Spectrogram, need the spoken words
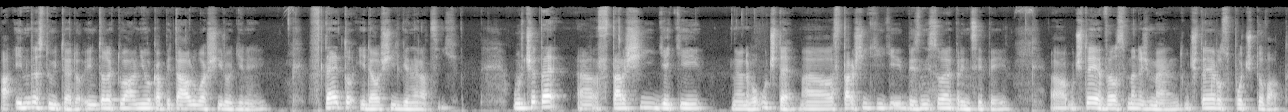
a investujte do intelektuálního kapitálu vaší rodiny v této i dalších generacích. Určete eh, starší děti, nebo učte eh, starší děti biznisové principy, učte je wealth management, učte je rozpočtovat.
